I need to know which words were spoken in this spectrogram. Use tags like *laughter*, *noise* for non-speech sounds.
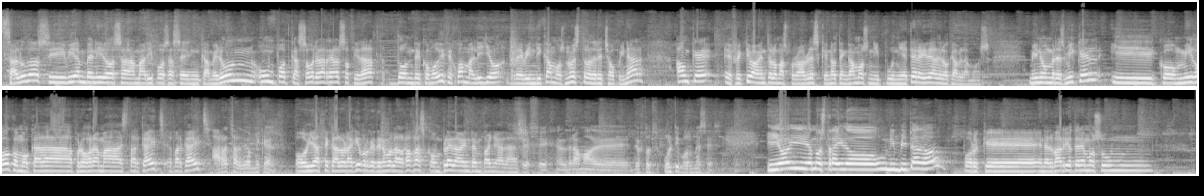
Saludos y bienvenidos a Mariposas en Camerún, un podcast sobre la Real Sociedad donde, como dice Juan Malillo, reivindicamos nuestro derecho a opinar, aunque efectivamente lo más probable es que no tengamos ni puñetera idea de lo que hablamos. Mi nombre es Miquel y conmigo, como cada programa Starkite, Eparkite, Arracha el dedo, Miquel. hoy hace calor aquí porque tenemos las gafas completamente empañadas. Sí, sí, el drama de, de estos últimos meses. Y hoy hemos traído un invitado porque en el barrio tenemos un,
